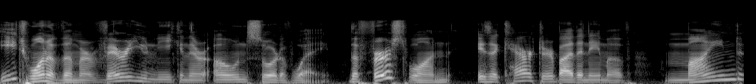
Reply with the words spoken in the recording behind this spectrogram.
Each one of them are very unique in their own sort of way. The first one is a character by the name of Mind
